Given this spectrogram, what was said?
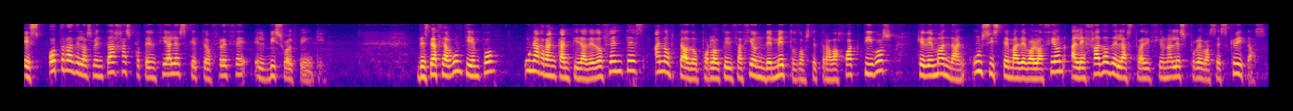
es otra de las ventajas potenciales que te ofrece el Visual Thinking. Desde hace algún tiempo, una gran cantidad de docentes han optado por la utilización de métodos de trabajo activos que demandan un sistema de evaluación alejado de las tradicionales pruebas escritas.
